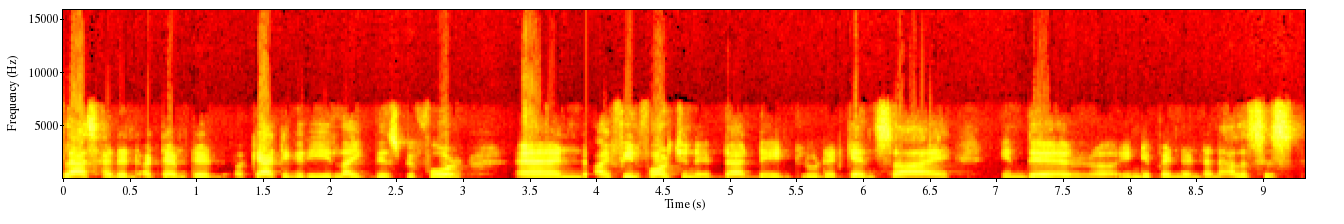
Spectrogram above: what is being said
KLAS hadn't attempted a category like this before, and I feel fortunate that they included KenSci in their uh, independent analysis.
